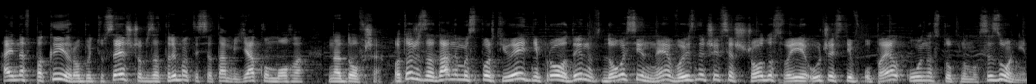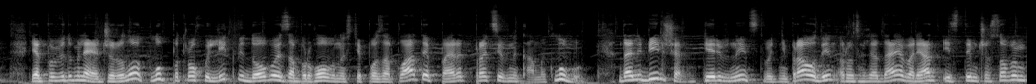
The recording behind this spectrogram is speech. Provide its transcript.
а й навпаки робить усе, щоб затриматися там якомога надовше. Отож, за даними Sport.ua, Дніпро 1 досі не визначився щодо своєї участі в УПЛ у наступному сезоні. Як повідомляє джерело, клуб потроху ліквідовує заборгованості по зарплати перед працівниками клубу. Далі більше керівництво Дніпра 1 розглядає варіант із тимчасовим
